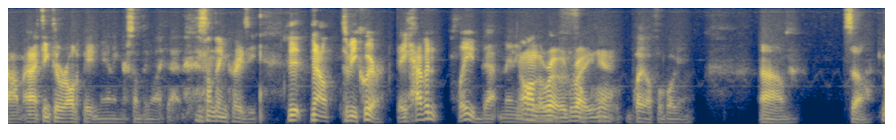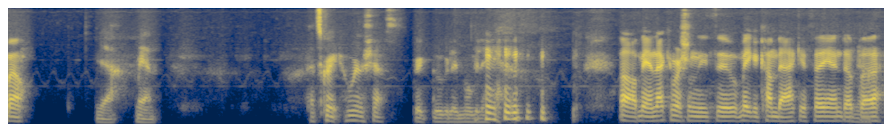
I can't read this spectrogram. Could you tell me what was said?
Um, and I think they were all to Peyton Manning or something like that. something crazy. It- now, to be clear, they haven't played that many On the road, right, football- yeah. Playoff football game. Um, so Well, yeah, man. That's great. Who are the chefs? Great googly moogly. oh man, that commercial needs to make a comeback if they end up. Yeah. Uh,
